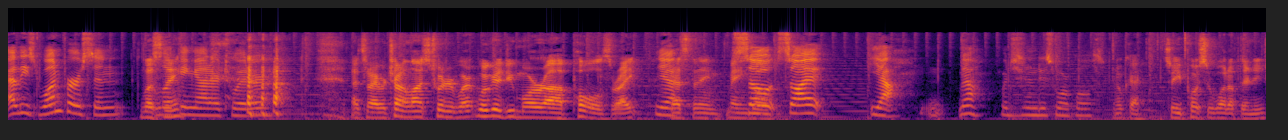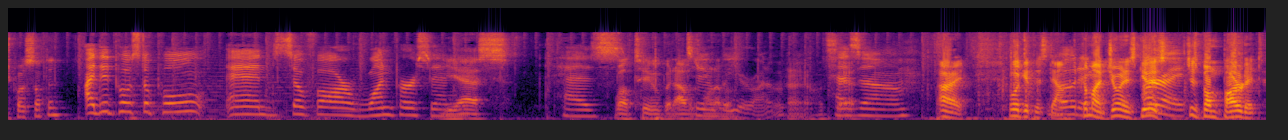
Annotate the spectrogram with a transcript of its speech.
at least one person Listening? looking at our Twitter. That's right. We're trying to launch Twitter. We're, we're going to do more uh, polls, right? Yeah. That's the main, main so, goal. so I, yeah, yeah, we're just gonna do some more polls. Okay. So you posted what up there? Did you post something? I did post a poll, and so far one person Yes. has Well, two, but I was two, one of but them. you're one of them. I don't know. Has sad. um All right, we'll get this down. Voted. Come on, join us. Get All us. right. Just bombard it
